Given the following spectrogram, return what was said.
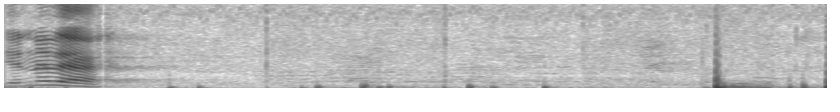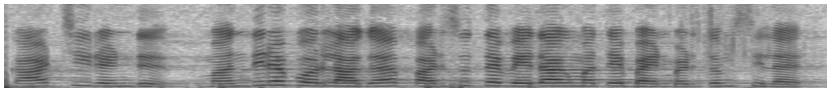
என்னத? காட்சி ரெண்டு. மந்திர பொருளாக பரிசுத்த வேதாகமத்தை பயன்படுத்தும் சிலர்.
